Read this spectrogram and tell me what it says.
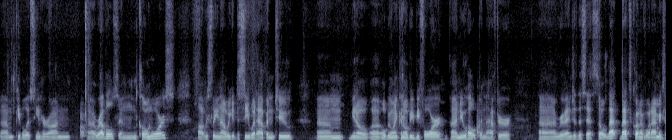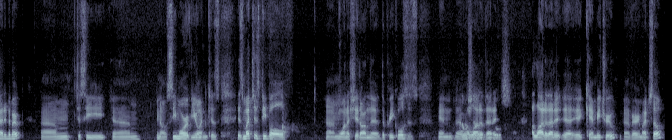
um, people have seen her on uh, Rebels and Clone Wars. Obviously, now we get to see what happened to um, you know uh, Obi Wan Kenobi before uh, New Hope and after uh, Revenge of the Sith. So that that's kind of what I'm excited about um, to see um, you know see more of Ewan because as much as people um, want to shit on the the prequels is and uh, a lot of that it, a lot of that it, uh, it can be true uh, very much so.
